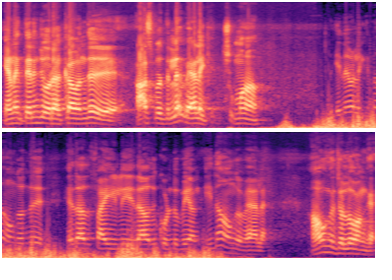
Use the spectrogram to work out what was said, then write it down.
எனக்கு தெரிஞ்ச ஒரு அக்கா வந்து ஆஸ்பத்திரியில் வேலைக்கு. சும்மா என்ன வேலைக்குன்னா அவங்க வந்து ஏதாவது ஃபைலு ஏதாவது கொண்டு போய் அங்கே இதுதான் அவங்க வேலை. அவங்க சொல்லுவாங்க.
